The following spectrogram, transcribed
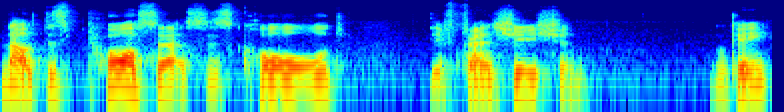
Now, this process is called differentiation. Okay?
